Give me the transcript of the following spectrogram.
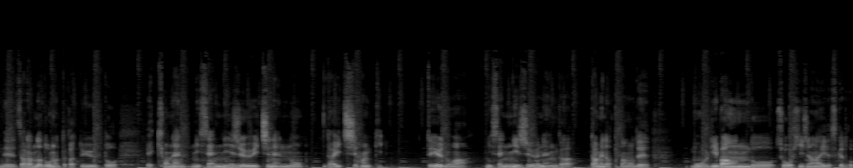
でザランドはどうなったかというとえ去年2021年の第一四半期っていうのは2020年がダメだったのでもうリバウンド消費じゃないですけど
